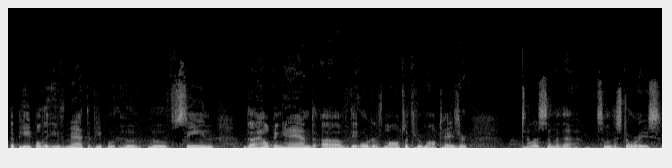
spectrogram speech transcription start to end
the people that you've met, the people who who've seen the helping hand of the Order of Malta through Malteser. Tell us some of the some of the stories.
